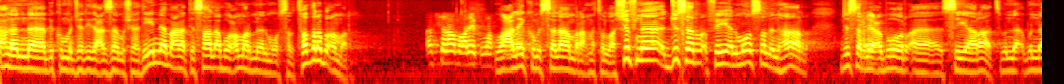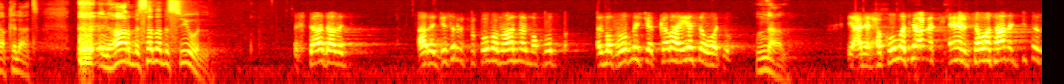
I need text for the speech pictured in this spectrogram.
أهلا بكم من جديد أعزائي المشاهدين معنا اتصال أبو عمر من الموصل تفضل أبو عمر. السلام عليكم ورحمة وعليكم السلام ورحمة الله. شفنا جسر في الموصل انهار جسر لعبور آه، السيارات والنا- والناقلات. انهار بسبب السيول. أستاذ هذا هذا الجسر الحكومة مالنا المفروض المفروض نشكرها هي سوته. نعم. يعني الحكومة تعبت حيل سوت هذا الجسر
